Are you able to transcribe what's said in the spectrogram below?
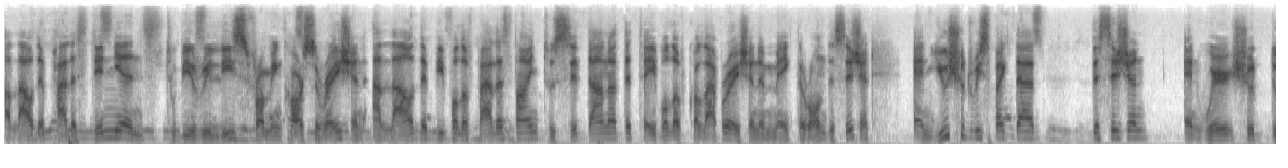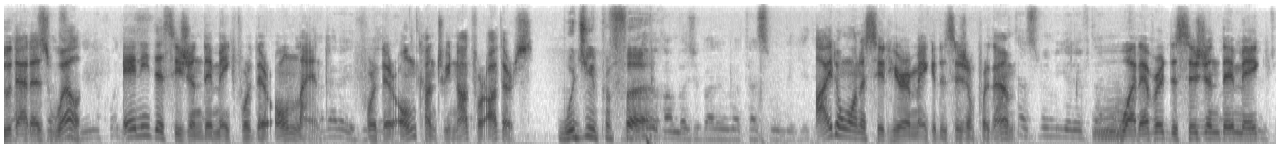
Allow the Palestinians to be released from incarceration. Allow the people of Palestine to sit down at the table of collaboration and make their own decision. And you should respect that decision and we should do that as well. Any decision they make for their own land, for their own country, not for others. Would you prefer? I don't want to sit here and make a decision for them. Whatever decision they make,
